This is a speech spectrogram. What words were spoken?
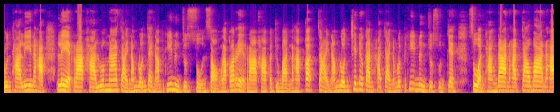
รุนทารีนะคะเรทราคาล่วงหน้าจ่ายน้ำล้นจ่ายน้ำไปที่ 1.02 แล้วก็เรทราคาปัจจุบันนะคะ ก็จ่ายน้ำล้นเช่นเดียวกันค่ะจ่ายน้ำล้นไปที่ 1.07 ส่วนทางด้านนะคะ เจ้าบ้านนะคะ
